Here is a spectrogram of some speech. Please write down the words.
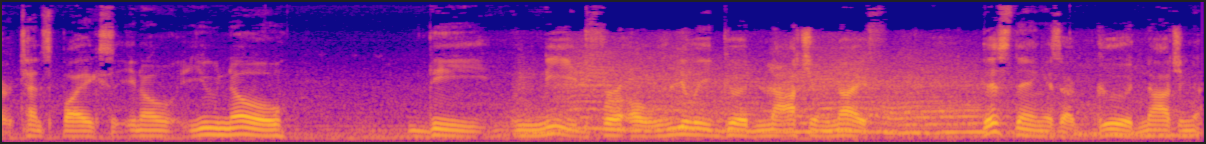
or tent spikes, you know, you know the need for a really good notching knife. This thing is a good notching.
